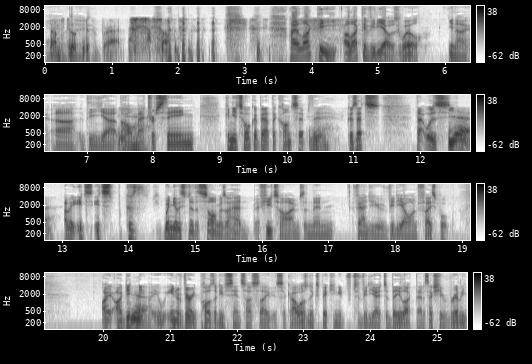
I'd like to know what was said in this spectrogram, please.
But I'm Yeah, still a bit of a brat. Hey, I like the I like the video as well. You know, uh, the uh, the whole mattress thing. Can you talk about the concept there? Because that's that was. yeah, I mean, it's it's because when you listen to the song, as I had a few times, and then found your video on Facebook. I, I didn't, Yeah. in a very positive sense, I say this. Okay, I wasn't expecting it to video to be like that. It's actually really,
